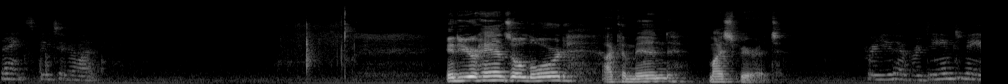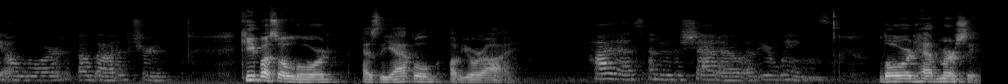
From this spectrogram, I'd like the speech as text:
Thanks be to God. Into your hands, O Lord, I commend my spirit. For you have redeemed me, O Lord, O God of truth. Keep us, O Lord, as the apple of your eye. Hide us under the shadow of your wings. Lord, have mercy.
